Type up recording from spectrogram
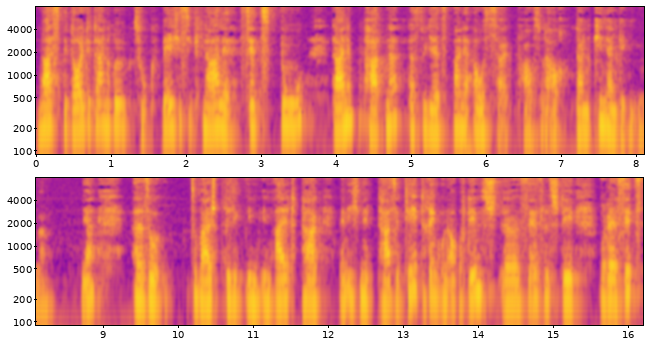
was bedeutet dein Rückzug? Welche Signale setzt du deinem Partner, dass du jetzt mal eine Auszeit brauchst oder auch deinen Kindern gegenüber? Ja, also zum Beispiel im, im Alltag, wenn ich eine Tasse Tee trinke und auf dem äh, Sessel stehe oder sitze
